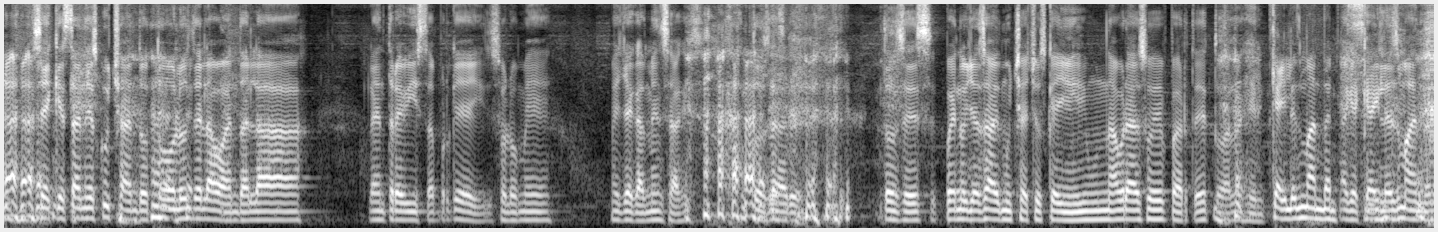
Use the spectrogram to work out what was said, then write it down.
sé que están escuchando todos los de la banda la, la entrevista porque ahí solo me, me llegan mensajes. Entonces, entonces, bueno, ya saben muchachos que hay un abrazo de parte de toda la gente. Que ahí les mandan. Que, que ahí les mandan.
